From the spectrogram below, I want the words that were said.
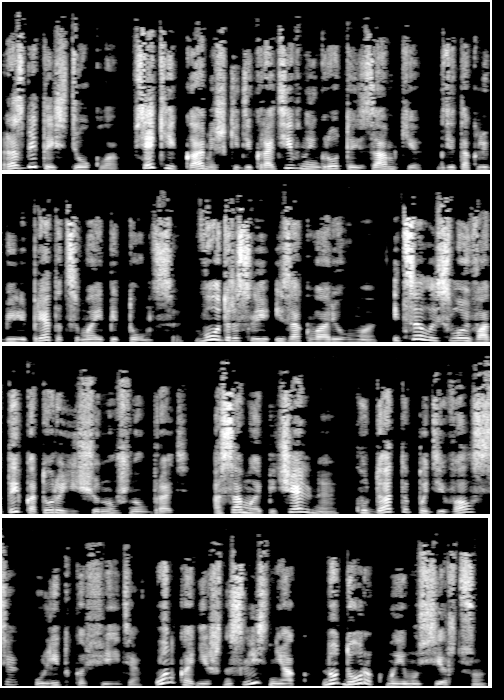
Разбитые стекла, всякие камешки, декоративные гроты и замки, где так любили прятаться мои питомцы, водоросли из аквариума и целый слой воды, который еще нужно убрать. А самое печальное, куда-то подевался улитка Федя. Он, конечно, слизняк, но дорог моему сердцу.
